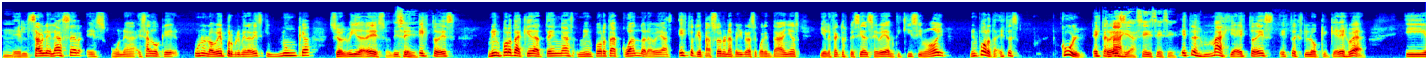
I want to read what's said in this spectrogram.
Mm. El sable láser es una, es algo que uno lo ve por primera vez y nunca se olvida de eso. Dice, esto es, no importa qué edad tengas, no importa cuándo la veas, esto que pasó en una película hace 40 años y el efecto especial se ve antiquísimo hoy, no importa, esto es cool. Esto, es, magia, sí, sí, sí. Esto es magia, esto es, esto es lo que querés ver. Y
